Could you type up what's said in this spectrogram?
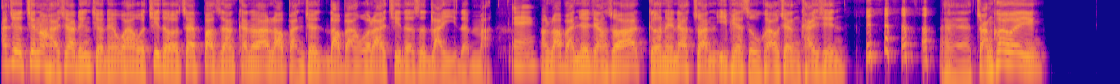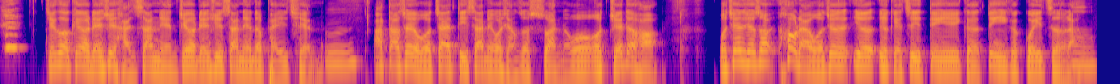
他、啊、就见到海啸零九年完，我记得我在报纸上看到他老板就老板，我还记得是赖以人嘛，哎，啊，老板就讲说他隔年要赚 EPS 五块，我就很开心，哎，转亏为盈，结果给我连续喊三年，结果连续三年都赔钱，嗯，啊，到最后我在第三年，我想说算了，我我觉得哈，我觉得就是说后来我就又又给自己定一个定一个规则了，嗯，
